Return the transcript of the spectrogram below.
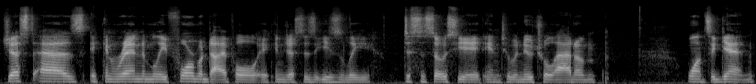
just as it can randomly form a dipole, it can just as easily disassociate into a neutral atom once again,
